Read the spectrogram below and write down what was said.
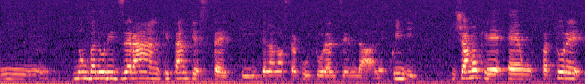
mm, non valorizzerà anche tanti aspetti della nostra cultura aziendale. Quindi diciamo che è un fattore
